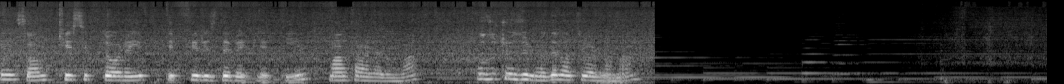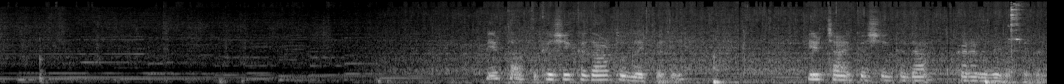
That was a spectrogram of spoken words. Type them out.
En son kesip doğrayıp dip frizde beklettiğim mantarlarım var. Buzu çözülmeden atıyorum hemen. Bir tatlı kaşığı kadar tuz ekledim. Bir çay kaşığı kadar karabiber ekledim.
